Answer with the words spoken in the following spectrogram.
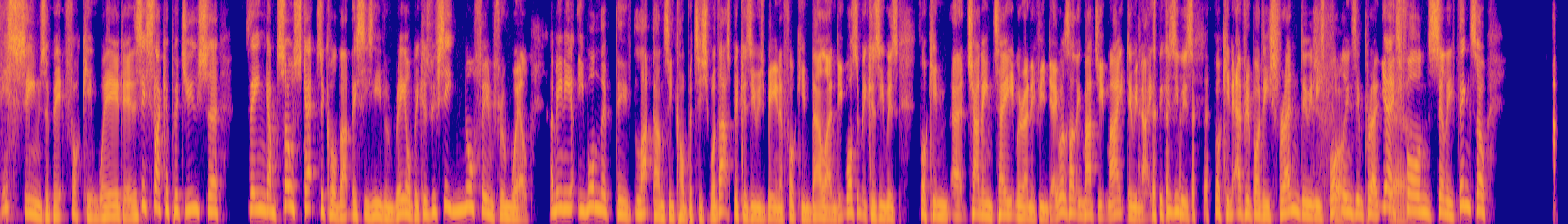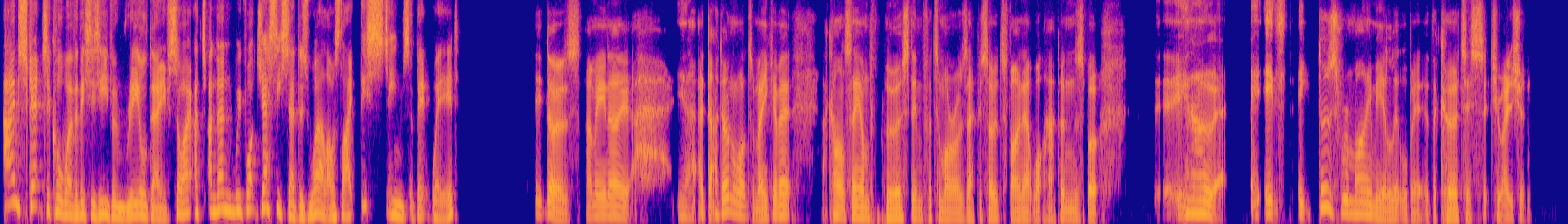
this seems a bit fucking weird. Is this like a producer thing? I'm so skeptical that this is even real because we've seen nothing from Will. I mean, he, he won the, the lap dancing competition, but that's because he was being a fucking bell end. It wasn't because he was fucking uh, Channing Tatum or anything. It wasn't like Magic Mike doing that. It's because he was fucking everybody's friend doing his butlings in print. Yeah, yeah, it's fun, silly thing. So I'm skeptical whether this is even real, Dave. So I, I, and then with what Jessie said as well, I was like, this seems a bit weird. It does. I mean, I yeah, I, I don't know what to make of it. I can't say I'm thirsting for tomorrow's episode to find out what happens, but eh, you know, it, it's it does remind me a little bit of the Curtis situation,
